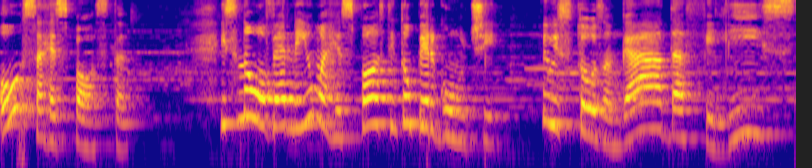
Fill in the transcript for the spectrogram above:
Ouça a resposta. E se não houver nenhuma resposta, então pergunte: eu estou zangada, feliz,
